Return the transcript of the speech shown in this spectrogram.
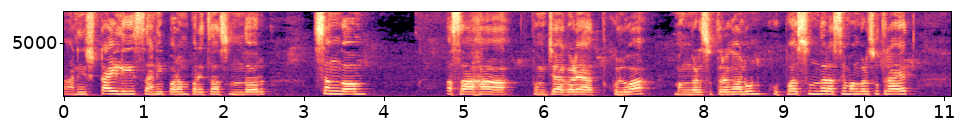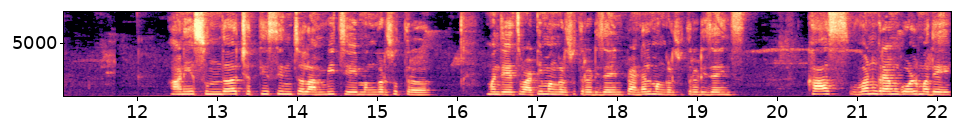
आणि स्टायलिश आणि परंपरेचा सुंदर संगम असा हा तुमच्या गळ्यात खुलवा. मंगळसूत्र घालून खूपच सुंदर असे मंगळसूत्र आहेत. आणि सुंदर छत्तीस इंच लांबीचे मंगळसूत्र म्हणजेच वाटी mangalsutra design pendant mangalsutra designs खास वन ग्रॅम गोल्डमध्ये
